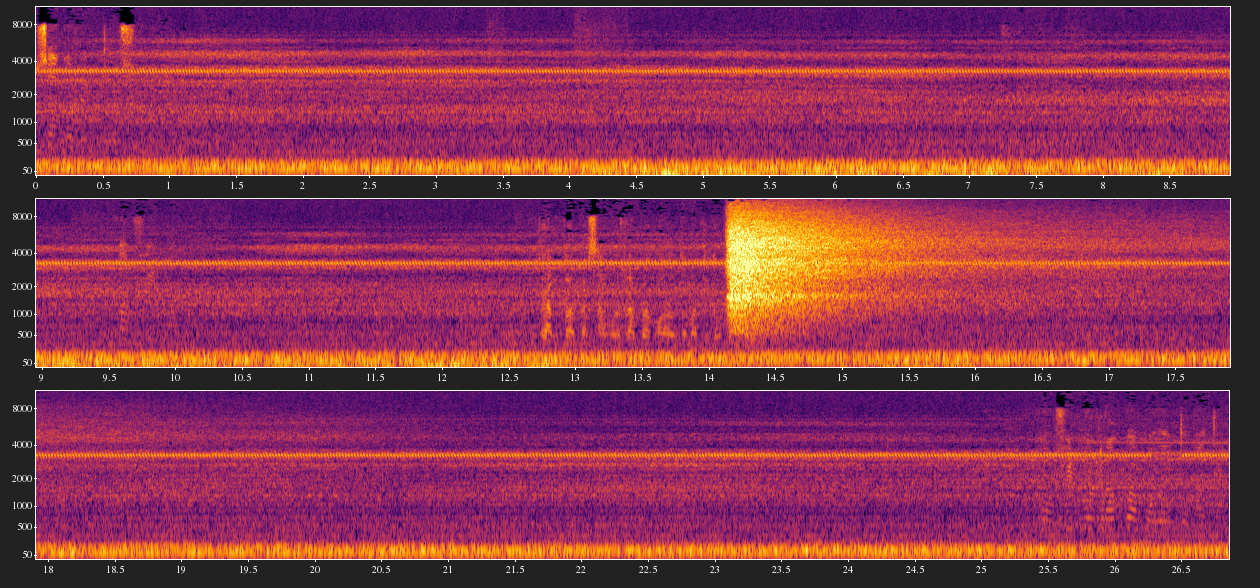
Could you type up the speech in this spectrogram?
Son correctos. Confirmo. Rampa, pasamos rampa modo automático. Confirmo rampa en modo automático.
